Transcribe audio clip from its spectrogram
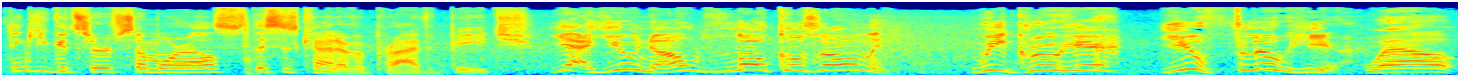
Think you could surf somewhere else? This is kind of a private beach. Yeah, you know, locals only. We grew here, you flew here. Well,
